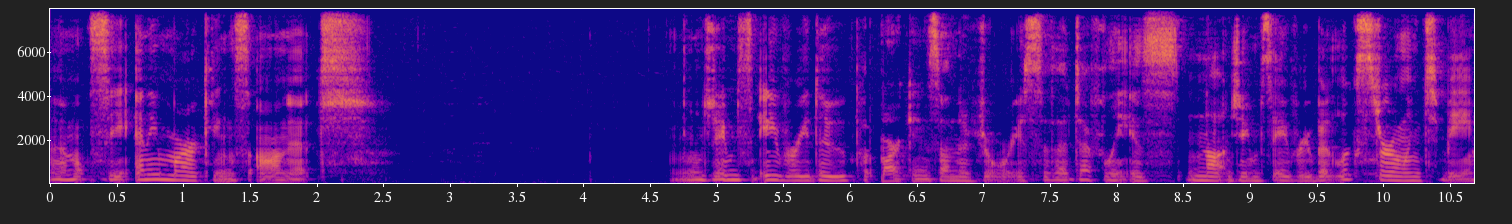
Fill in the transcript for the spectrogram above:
I don't see any markings on it. James Avery do put markings on their jewelry, so that definitely is not James Avery, but it looks sterling to me.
